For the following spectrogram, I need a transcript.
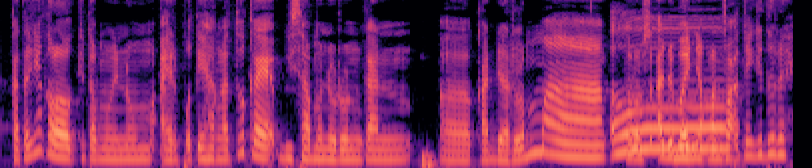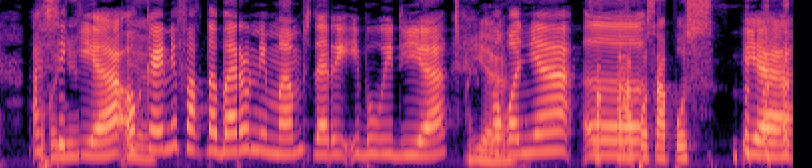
katanya kalau kita minum air putih hangat tuh kayak bisa menurunkan eh, kadar lemak, terus ada banyak Oh. manfaatnya gitu deh. asik pokoknya, ya. iya. Oke, ini fakta baru nih Mams dari Ibu Widya. Iya. Pokoknya Fakta apus-apus. Iya.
